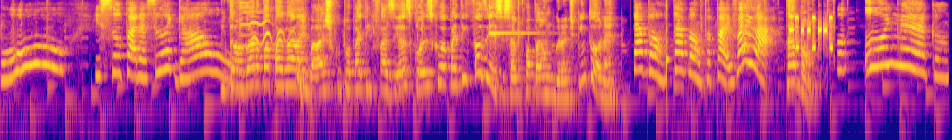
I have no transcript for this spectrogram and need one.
Uh, isso parece legal. Então agora o papai vai lá embaixo que o papai tem que fazer as coisas que o papai tem que fazer. Você sabe que o papai é um grande pintor, né? Tá bom, tá bom, papai. Vai lá. Tá bom. Oi, Megan.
